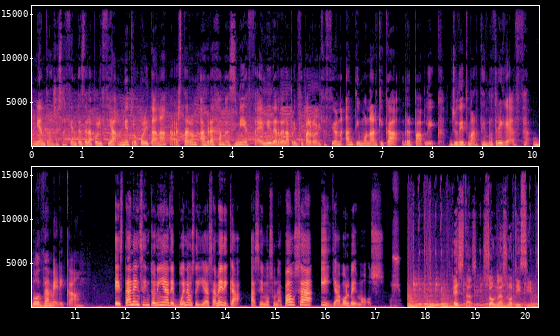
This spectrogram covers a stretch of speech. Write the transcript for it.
Mientras los agentes de la Policía Metropolitana arrestaron a Graham Smith, el líder de la principal organización antimonárquica Republic. Judith Martín Rodríguez, Voz de América. Están en sintonía de Buenos Días América. Hacemos una pausa y ya volvemos. Estas son las noticias.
